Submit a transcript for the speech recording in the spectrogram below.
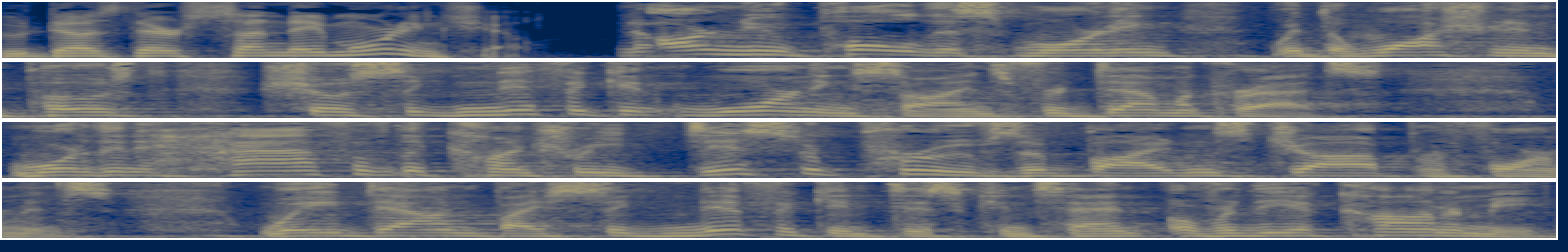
who does their Sunday morning show. Our new poll this morning with the Washington Post shows significant warning signs for Democrats. More than half of the country disapproves of Biden's job performance, weighed down by significant discontent over the economy.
